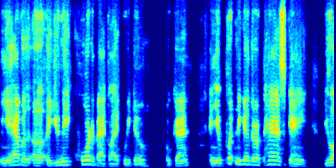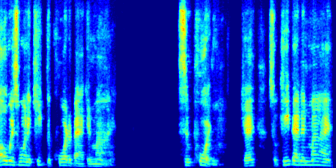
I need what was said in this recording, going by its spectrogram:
when you have a, a, a unique quarterback like we do, okay, and you're putting together a pass game, you always want to keep the quarterback in mind. It's important. Okay, so keep that in mind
